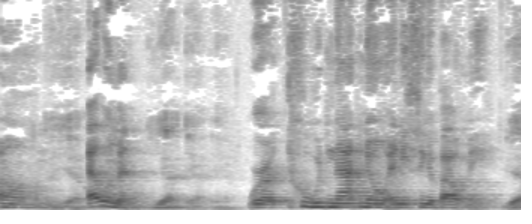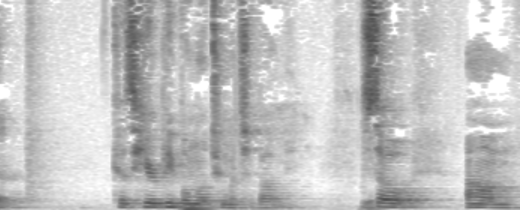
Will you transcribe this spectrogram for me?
um, Yeah. element Yeah, yeah, yeah. where who would not know anything about me Yeah. because here people know too much about me. Yeah. So um,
